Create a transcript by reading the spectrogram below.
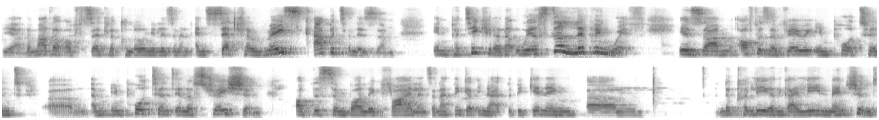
yeah, the mother of settler colonialism and, and settler race capitalism in particular that we're still living with is um, offers a very important um, important illustration of the symbolic violence. And I think you know at the beginning um, the colleague, think Eileen mentioned,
